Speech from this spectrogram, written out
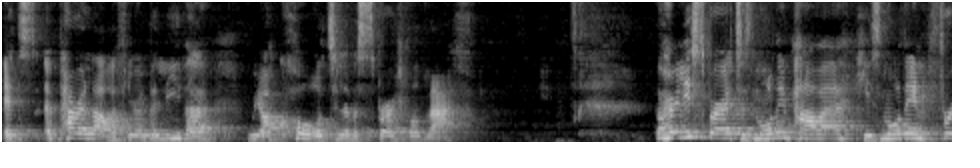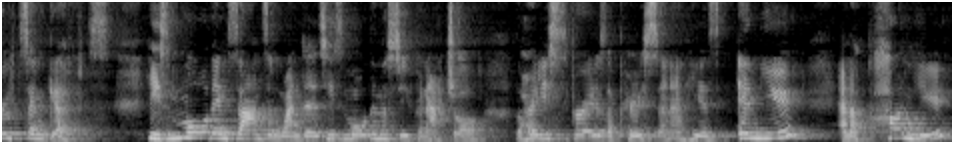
it's a parallel. If you're a believer, we are called to live a spirit-filled life. The Holy Spirit is more than power. He's more than fruits and gifts. He's more than signs and wonders. He's more than the supernatural. The Holy Spirit is a person and he is in you and upon you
